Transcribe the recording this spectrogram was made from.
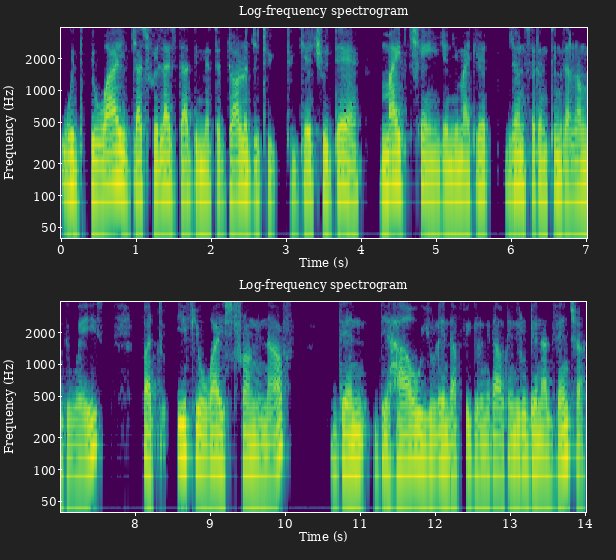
with the why, just realize that the methodology to, to get you there might change and you might le- learn certain things along the ways. But if your why is strong enough, then the how you'll end up figuring it out and it'll be an adventure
